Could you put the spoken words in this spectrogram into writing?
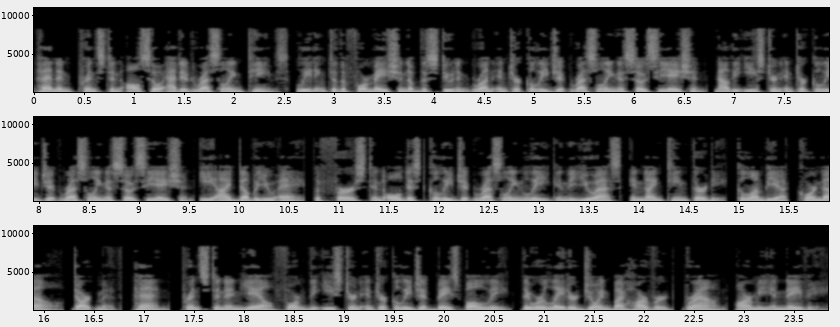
Penn and Princeton also added wrestling teams, leading to the formation of the student-run Intercollegiate Wrestling Association, now the Eastern Intercollegiate Wrestling Association EIWA, the first and oldest collegiate wrestling league in the U.S. In 1930, Columbia, Cornell, Dartmouth, Penn, Princeton and Yale formed the Eastern Intercollegiate Baseball League, they were later joined by Harvard, Brown, Army and Navy.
